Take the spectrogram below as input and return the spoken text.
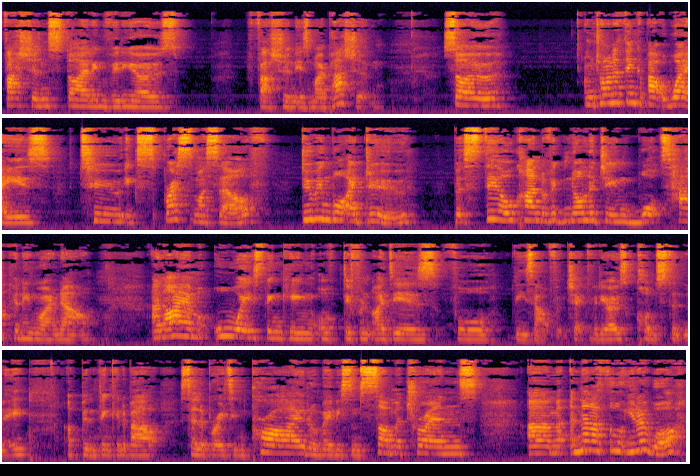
Fashion styling videos, fashion is my passion. So, I'm trying to think about ways to express myself doing what I do but still kind of acknowledging what's happening right now. And I am always thinking of different ideas for these outfit check videos constantly. I've been thinking about celebrating pride or maybe some summer trends. Um, and then I thought, you know what?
